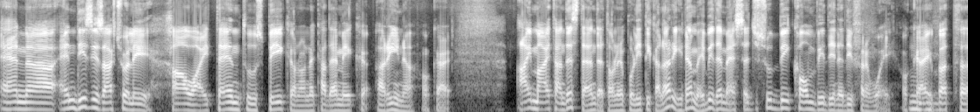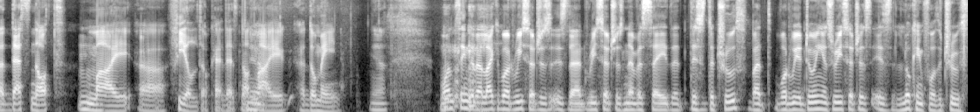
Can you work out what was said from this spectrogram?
and uh, and this is actually how I tend to speak on an academic arena okay I might understand that on a political arena, maybe the message should be conveyed in a different way. Okay, mm. but uh, that's not mm. my uh, field. Okay, that's not yeah. my uh, domain. Yeah. One thing that I like about researchers is that researchers never say that this is the truth, but what we are doing as researchers is looking for the truth.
